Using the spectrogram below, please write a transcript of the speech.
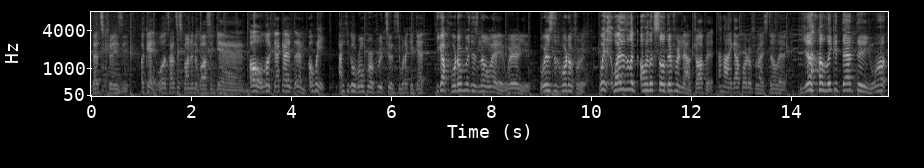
That's crazy. Okay, well, it's time to spawn in the boss again. Oh, look, that guy's in. Oh, wait. I have to go roll for a fruit too and see what I could get. He got Portal fruit? There's no way. Where are you? Where's the Portal fruit? Wait, why does it look- Oh, it looks so different now. Drop it. Ah, I got Portal fruit. I stole it. Yo, look at that thing. What?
